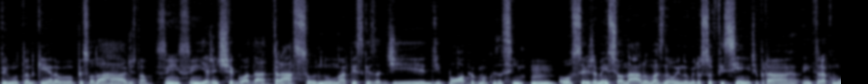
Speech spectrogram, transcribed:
perguntando quem era o pessoal da rádio e tal. Sim, sim. E a gente chegou a dar traço numa pesquisa de, de Ibope, alguma coisa assim. Hum. Ou seja, mencionaram, mas não em número suficiente para entrar como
